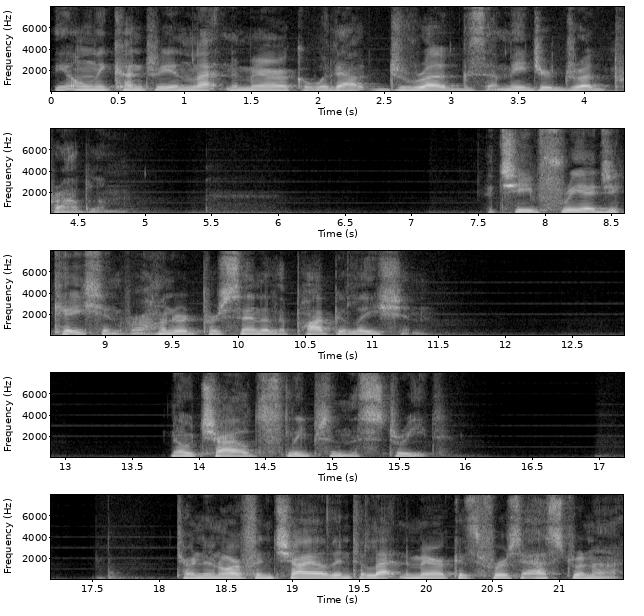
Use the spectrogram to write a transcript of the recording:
The only country in Latin America without drugs, a major drug problem. Achieved free education for 100% of the population no child sleeps in the street. Turn an orphan child into Latin America's first astronaut.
